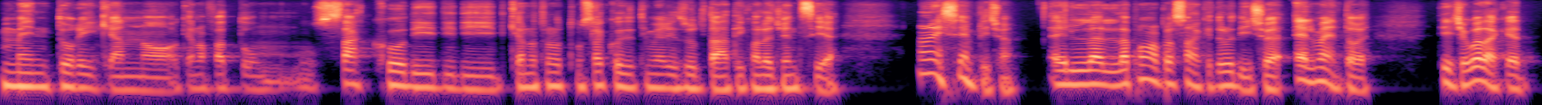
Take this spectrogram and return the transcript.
mentori che hanno, che hanno fatto un, sacco di, di, di, che hanno ottenuto un sacco di ottimi risultati con le agenzie, non è semplice. E la, la prima persona che te lo dice è il mentore. Ti dice guarda che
